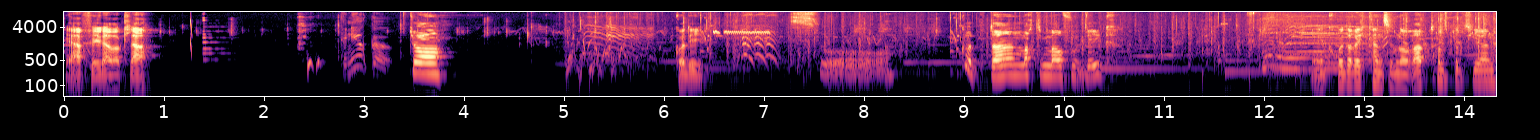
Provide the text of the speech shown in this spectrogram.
Ja, Fehler, aber klar. Ciao. Gotti. So. Gut, dann mach die mal auf den Weg. Den Kröderich kannst du noch abtransportieren.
